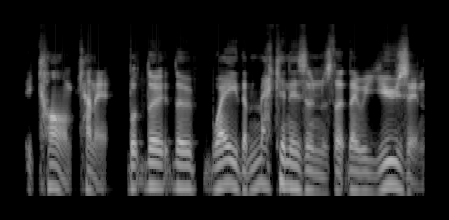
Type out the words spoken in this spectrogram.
it can't, can it? But the the way, the mechanisms that they were using,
